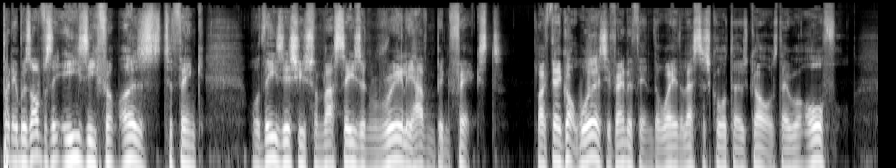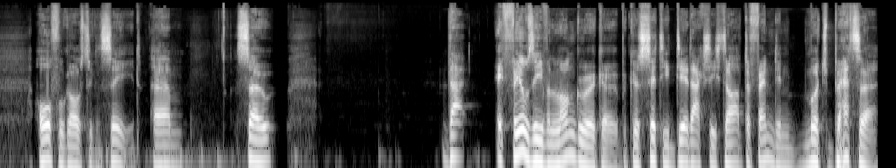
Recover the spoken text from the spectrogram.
but it was obviously easy from us to think, well, these issues from last season really haven't been fixed. Like they got worse, if anything, the way that Leicester scored those goals. They were awful, awful goals to concede. Um, so that it feels even longer ago because City did actually start defending much better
